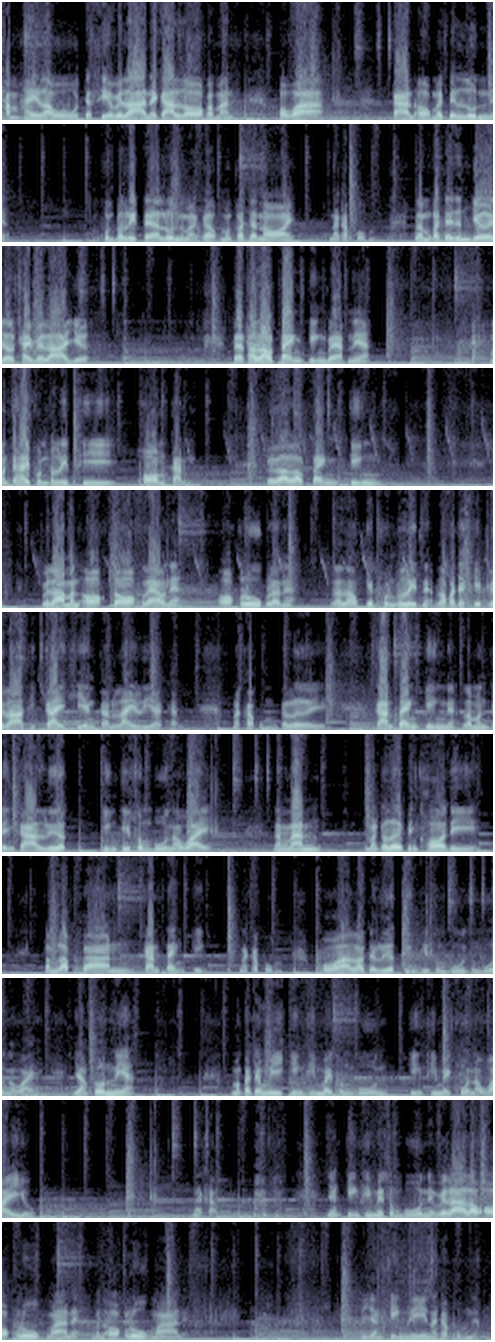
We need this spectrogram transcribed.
ทำให้เราจะเสียเวลาในการรอกับมัน เพราะว่าการออกไม่เป็นรุ่นเนี่ย ผลผลิตแต่ละรุ่นมันก็มันก็จะน้อยนะครับผม แล้วมันก็จะเยอะแล้วใช้เวลาเยอะ แต่ถ้าเราแต่งกิ่งแบบเนี้ยมันจะให้ผลผลิตที่พร้อมกัน เวลาเราแต่งกิ่ง เวลามันออกดอกแล้วเนี่ย ออกลูกแล้วเนี่ย แล้วเราเก็บผลผลิตเนี่ย เราก็จะเก็บเวลาที่ใกล้เคียงกันไล่เลี่ยกันนะครับผมก็เลย การแต่งกิ่งเนี่ยแล้วมันเป็นการเลือกกิ่งที่สมบูรณ์เอาไว้ ดังนั้นมันก็เลยเป็นข้อดีสำหรับการการแต่งกิ่งนะครับผมเพราะว่าเราจะเลือกกิ่งที่สมบูรณ์สมบูรณ์เอาไว้ อย่างต้นเนี้ยมันก็จะมีกิ่งที่ไม่สมบูรณ์ กิ่งที่ไม่ควรเอาไว้อยู่นะครับ อย่างกิ่งที่ไม่สมบูรณ์เนี่ยเวลาเราออกลูกมาเนี่ย มันออกลูกมาเนี่ย อย่างกิ่งนี้นะครับผมเนี่ย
